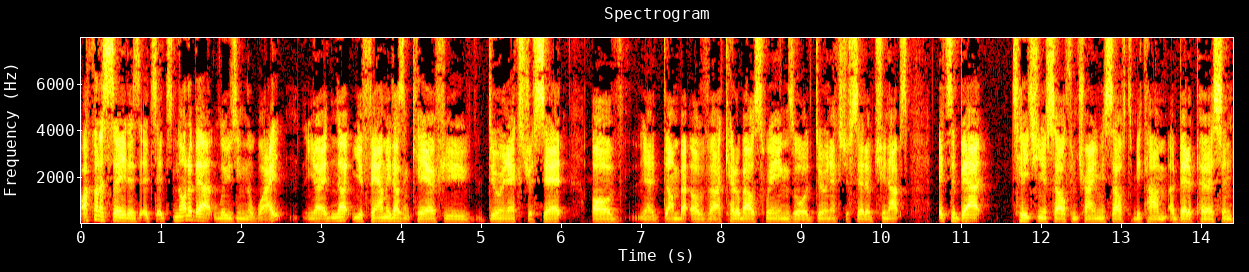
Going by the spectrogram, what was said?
I kind of see it as it's it's not about losing the weight. You know, not, your family doesn't care if you do an extra set of you know dumbbell, of uh, kettlebell swings or do an extra set of chin ups. It's about teaching yourself and training yourself to become a better person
